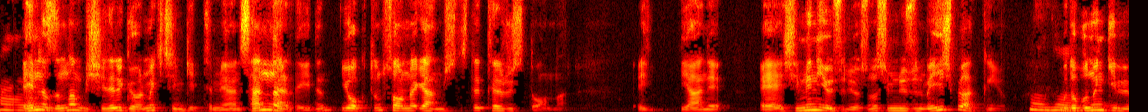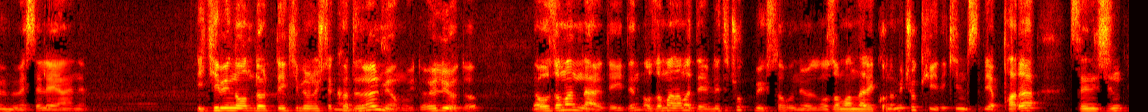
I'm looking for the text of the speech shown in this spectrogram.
Aynen. en azından bir şeyleri görmek için gittim yani. Sen neredeydin? Yoktun. Sonra gelmişti işte teröristti onlar. E, yani e, şimdi niye üzülüyorsunuz? Şimdi üzülmeye hiçbir hakkın yok. Hı hı. Bu da bunun gibi bir mesele yani. 2014'te 2013'te kadın ölmüyor muydu? Ölüyordu. Ya o zaman neredeydin? O zaman ama devleti çok büyük savunuyordun. O zamanlar ekonomi çok iyiydi. Kimisi diye para senin için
